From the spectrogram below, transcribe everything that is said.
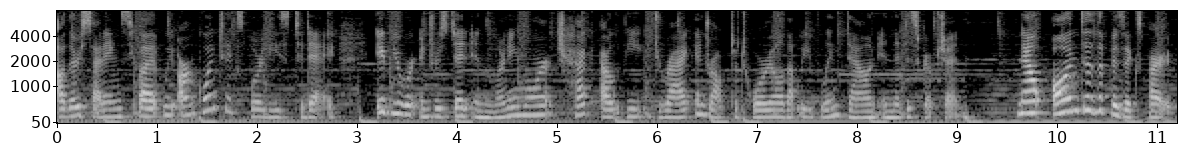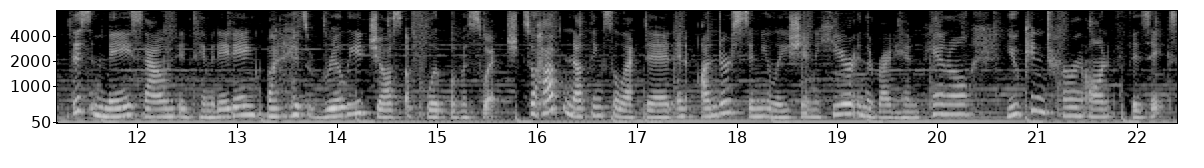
other settings, but we aren't going to explore these today. If you were interested in learning more, check out the drag and drop tutorial that we've linked down in the description. Now on to the physics part. This may sound intimidating, but it's really just a flip of a switch. So have nothing selected and under simulation here in the right hand panel, you can turn on physics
